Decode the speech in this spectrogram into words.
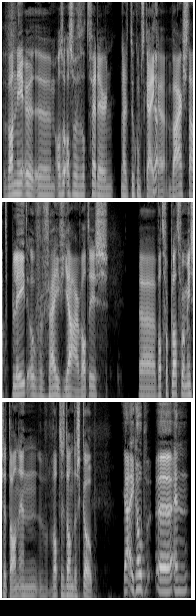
wanneer, eh, ehm, als, we- als we wat verder naar de toekomst kijken, waar staat Plate over vijf jaar? Wat, is, wat voor platform is het dan en wat is dan de scope? Ja, ik hoop, en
